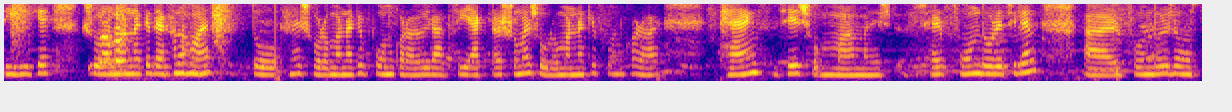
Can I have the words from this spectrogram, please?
দিদিকে সৌরমান্নাকে দেখানো হয়, তো এখানে সৌরমান্নাকে ফোন করা হয়। রাত্রি একটার সময় সৌরমান্নাকে ফোন করা হয়। থ্যাঙ্কস যে মানে স্যার ফোন ধরেছিলেন। আর ফোন ধরে সমস্ত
